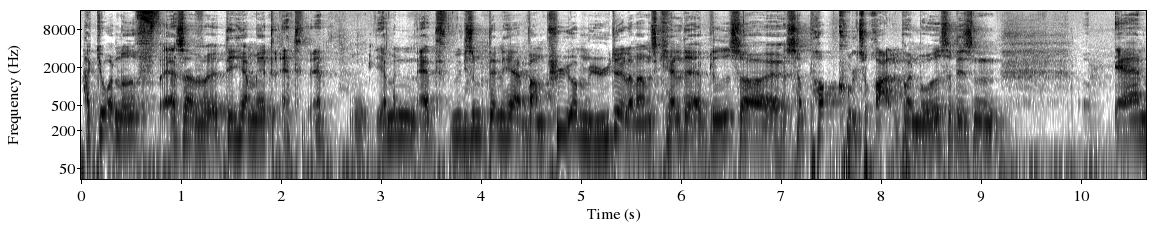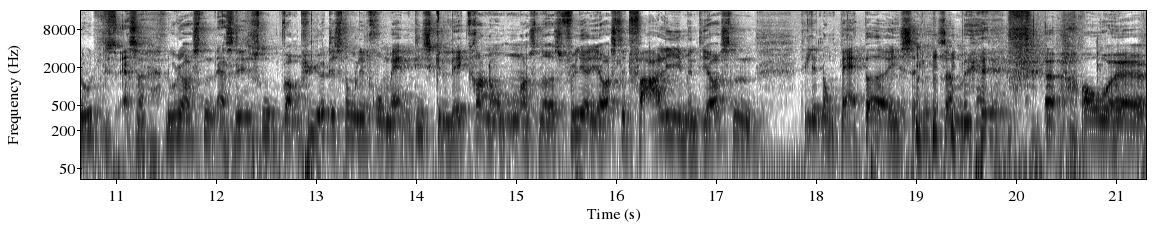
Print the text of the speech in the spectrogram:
har gjort noget, altså det her med, at, at, at, jamen, at ligesom den her vampyrmyte, eller hvad man skal kalde det, er blevet så, øh, så popkulturel på en måde, så det er sådan, Ja, nu, altså, nu er det også sådan, altså det er sådan vampyrer, det er sådan nogle lidt romantiske, lækre nogen og sådan noget. Selvfølgelig er de også lidt farlige, men de er også sådan, det er lidt nogle bad boys, ikke? Som, og, øh,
